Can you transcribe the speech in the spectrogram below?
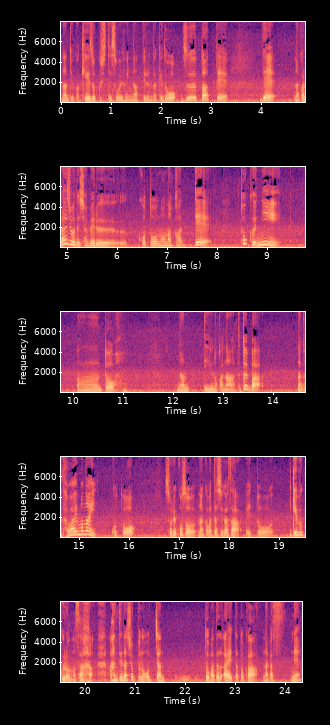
何て言うか継続してそういう風になってるんだけどずっとあってでなんかラジオで喋ることの中で特にうーんと何て言うのかな。例えばなんかたわいもないこと？それこそなんか私がさえっと池袋のさ アンテナショップのおっちゃんとまた会えたとかなんかね？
